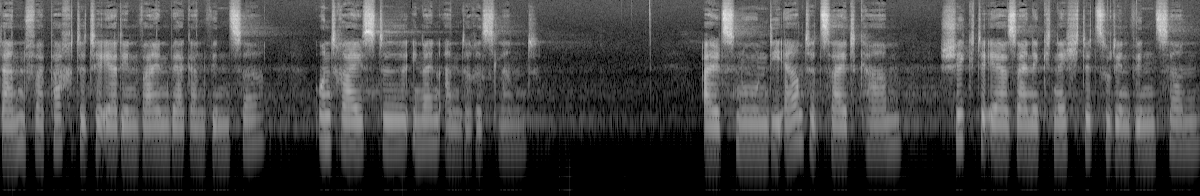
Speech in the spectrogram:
Dann verpachtete er den Weinberg an Winzer und reiste in ein anderes Land. Als nun die Erntezeit kam, schickte er seine Knechte zu den Winzern,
